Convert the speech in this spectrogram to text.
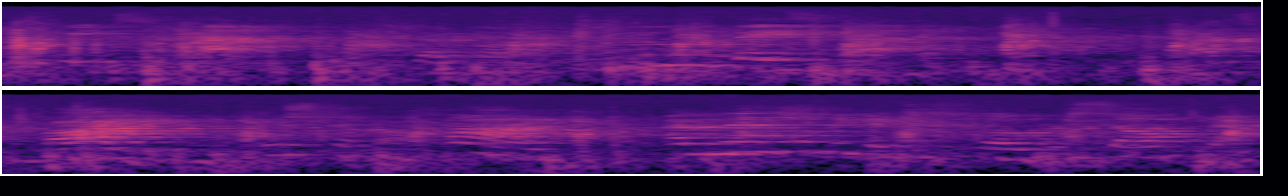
Squeeze. Tap. Gotta go through the base of that. That's right. Push from behind, and then she'll to slow herself down.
